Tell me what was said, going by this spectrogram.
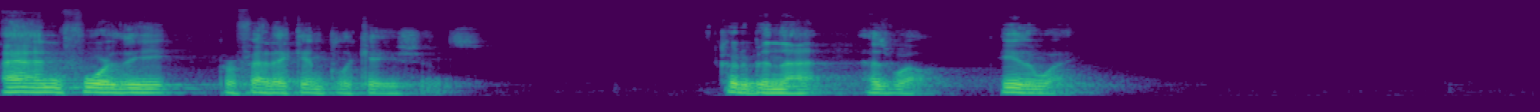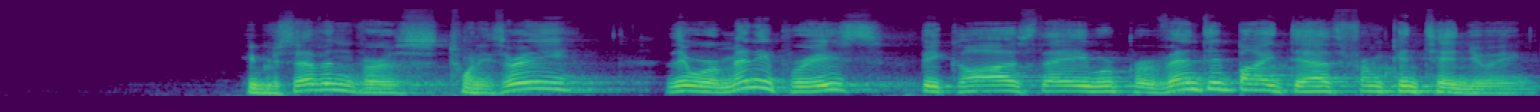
and for the prophetic implications. Could have been that as well. Either way. Hebrews 7, verse 23 There were many priests because they were prevented by death from continuing.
